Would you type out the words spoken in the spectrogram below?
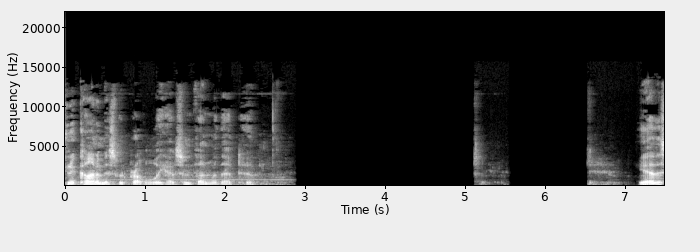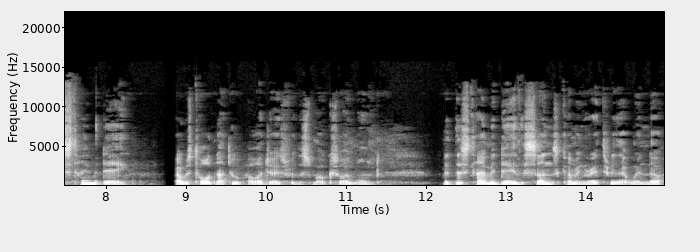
An economist would probably have some fun with that too. Yeah, this time of day. I was told not to apologize for the smoke, so I won't. But this time of day, the sun's coming right through that window,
